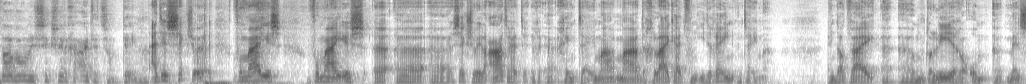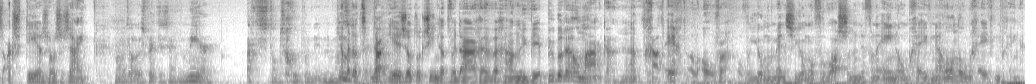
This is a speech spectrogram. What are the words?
Waar- waarom is seksuele geaardheid zo'n thema? Het is seksueel. Voor mij is, voor mij is eh, eh, eh, seksuele aardheid geen thema, maar de gelijkheid van iedereen een thema. En dat wij moeten leren om mensen te accepteren zoals ze zijn. Maar met alle respect, er zijn meer achterstandsgroepen in de maatschappij. Ja, maar dat, nou, je zult ook zien dat we daar, we gaan nu weer puberel maken. Ja, het gaat echt al over, over jonge mensen, jonge volwassenen van de ene omgeving naar een andere omgeving brengen.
